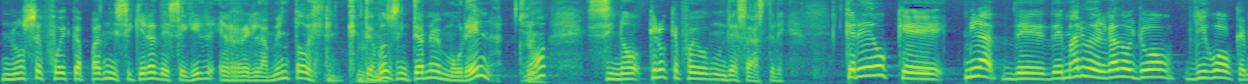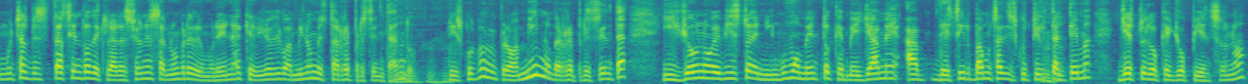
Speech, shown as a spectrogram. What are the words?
no se fue capaz ni siquiera de seguir el reglamento que tenemos interno de Morena, ¿no? Sino creo que fue un desastre. Creo que Mira, de, Mario Delgado yo digo que muchas veces está haciendo declaraciones a nombre de Morena que yo digo, a mí no me está representando. Discúlpeme, pero a mí no me representa y yo no he visto en ningún momento que me llame a decir, vamos a discutir tal tema y esto es lo que yo pienso, ¿no?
